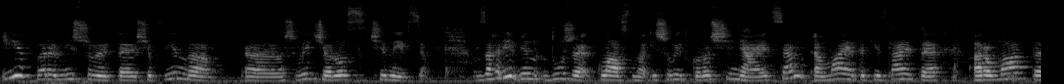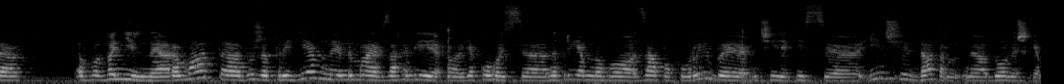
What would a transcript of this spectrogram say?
і перемішуєте, щоб він е, швидше розчинився. Взагалі він дуже класно і швидко розчиняється. е, Має такий, знаєте, аромат. Ванільний аромат е, дуже приємний, немає взагалі е, якогось е, неприємного запаху риби чи якісь інші да, там, домішки.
